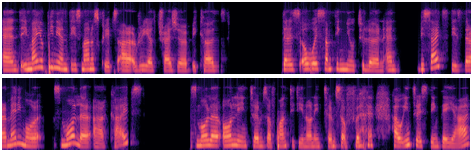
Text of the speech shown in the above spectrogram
And in my opinion, these manuscripts are a real treasure because there is always something new to learn. And besides this, there are many more smaller archives, smaller only in terms of quantity, not in terms of how interesting they are.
